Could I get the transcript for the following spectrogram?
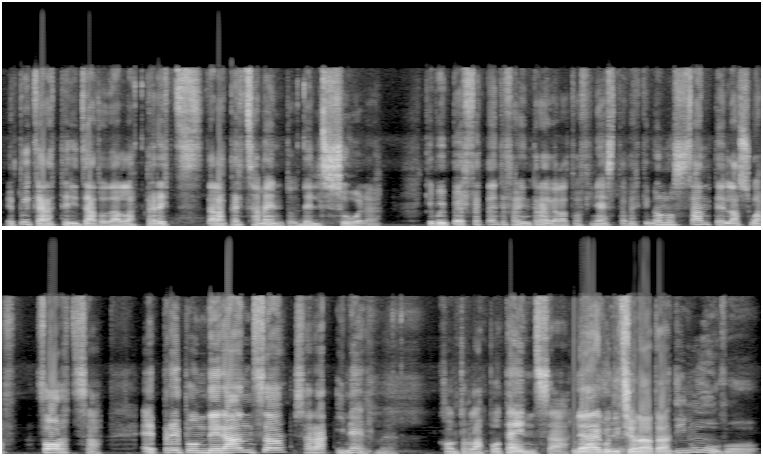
è poi caratterizzato dall'apprezz- dall'apprezzamento del sole, che puoi perfettamente far entrare dalla tua finestra perché nonostante la sua forza e preponderanza sarà inerme contro la potenza dell'aria condizionata. Ma di nuovo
